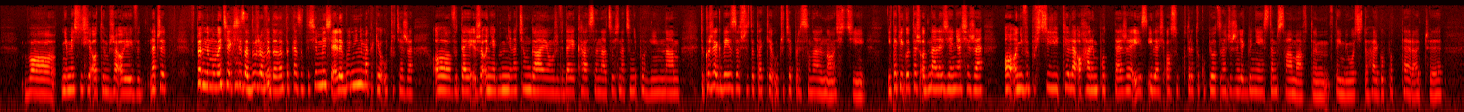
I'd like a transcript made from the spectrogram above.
bo nie myśli się o tym, że o jej, wy... znaczy w pewnym momencie, jak się za dużo wyda na to kasę, to się myśli, ale ogólnie nie ma takiego uczucia, że o, wydaje, że oni jakby mnie naciągają, że wydaję kasę na coś, na co nie powinnam. Tylko, że jakby jest zawsze to takie uczucie personalności i takiego też odnalezienia się, że o, oni wypuścili tyle o Harrym Potterze i jest ileś osób, które to kupiło, to znaczy, że jakby nie jestem sama w, tym, w tej miłości do Harry'ego Pottera, czy,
